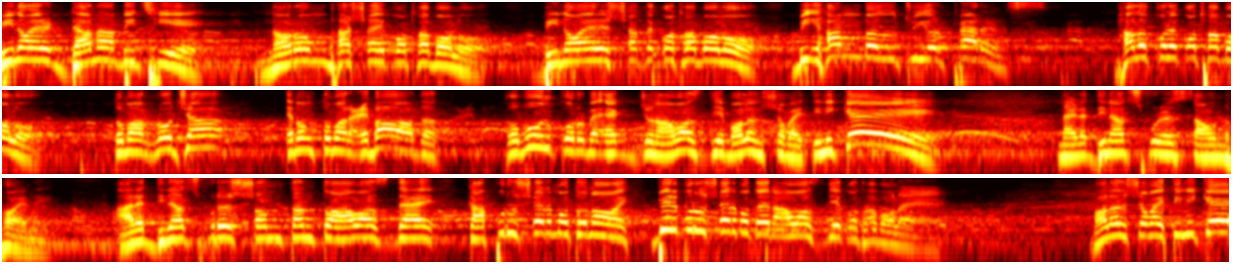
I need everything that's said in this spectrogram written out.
বিনয়ের ডানা বিছিয়ে নরম ভাষায় কথা বলো। বিনয়ের সাথে কথা বলো। Be humble to your parents ভালো করে কথা বলো। তোমার রোজা এবং তোমার এবাদত কবুল করবে একজন আওয়াজ দিয়ে বলেন সবাই। তিনি কে? না, এটা দিনাজপুরের সাউন্ড হয় নাই। আরে দিনাজপুরের সন্তান তো আওয়াজ দেয়, কাপুরুষের মতো নয় বীর পুরুষের মতো এর আওয়াজ দিয়ে কথা বলে। বলেন সবাই, তিনি কে?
